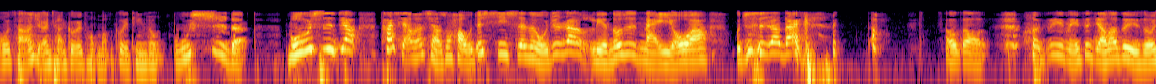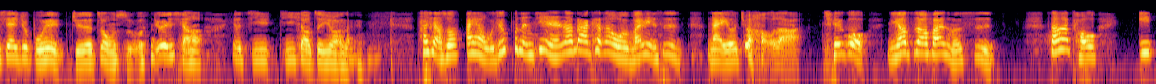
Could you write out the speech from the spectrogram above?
我常常喜欢讲各位同胞、各位听众，不是的，不是这样。他想了想说，好，我就牺牲了，我就让脸都是奶油啊，我就是让大家看到。糟糕，我自己每次讲到这里的时候，现在就不会觉得中暑，就会想要绩绩效证又要来。他想说，哎呀，我就不能见人，让大家看到我满脸是奶油就好了。结果你要知道发生什么事，当他头一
